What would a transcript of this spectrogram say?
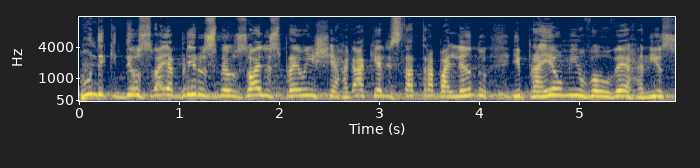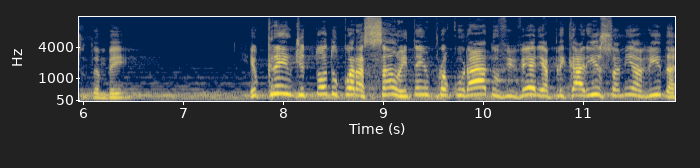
Onde que Deus vai abrir os meus olhos para eu enxergar que Ele está trabalhando e para eu me envolver nisso também? Eu creio de todo o coração e tenho procurado viver e aplicar isso à minha vida,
